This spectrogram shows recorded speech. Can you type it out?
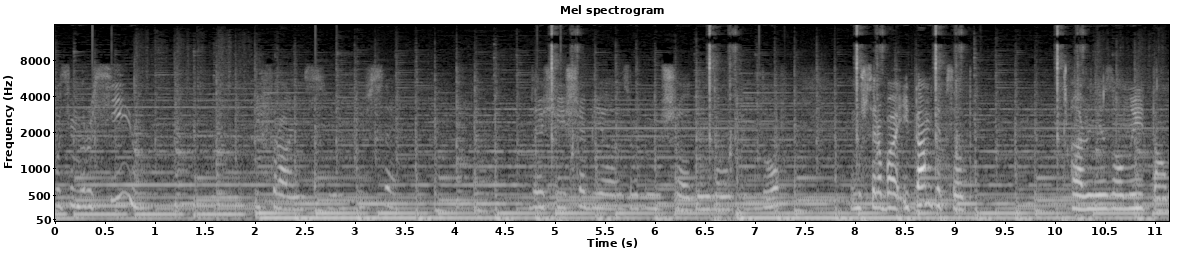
потім Росію і Францію. І все. До речі, і ще б я зробив ще один завод. Тому що треба і там 500 гарнізону, і там.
